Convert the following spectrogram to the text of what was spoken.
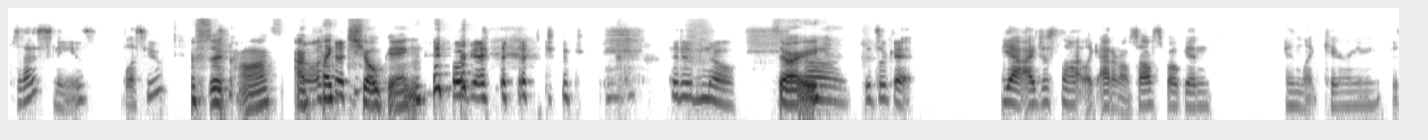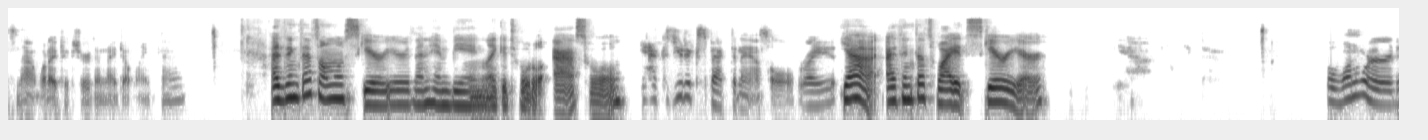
was that a sneeze? Bless you. It's a cough. I'm Oh. like choking. Okay. I didn't know. Sorry. Uh, it's okay. Yeah, I just thought like I don't know, soft spoken and like caring is not what I pictured, and I don't like that. I think that's almost scarier than him being like a total asshole. Yeah, because you'd expect an asshole, right? Yeah, I think that's why it's scarier. Yeah. Well, one word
